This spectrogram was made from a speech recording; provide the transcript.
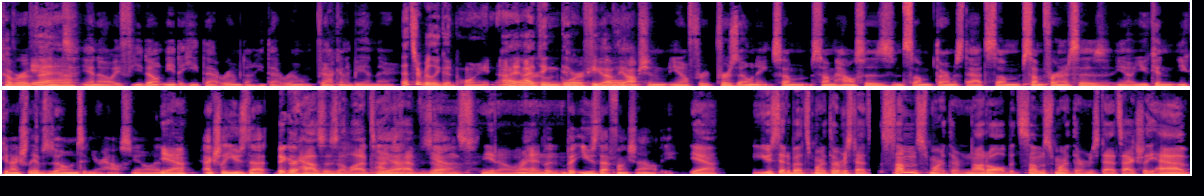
cover event. Yeah. You know, if you don't need to heat that room, don't heat that room if you're not going to be in there. that's a really good point. I, I think or if you have the option, you know, for for zoning, some some houses and some thermostats, some some furnaces, you know, you can you can actually have zones in your house. You know, and Yeah. actually use that bigger that- houses a lot of times Yeah, have yeah. zones, you know, right? and but but use that functionality. Yeah. You said about smart thermostats. Some smart therm, not all, but some smart thermostats actually have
